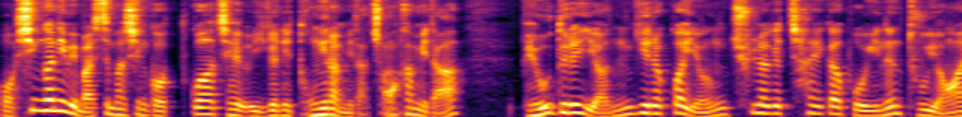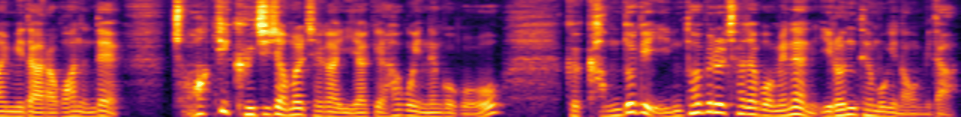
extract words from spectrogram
어, 신가님이 말씀하신 것과 제 의견이 동일합니다. 정확합니다. 배우들의 연기력과 연출력의 차이가 보이는 두 영화입니다라고 하는데 정확히 그 지점을 제가 이야기하고 있는 거고 그 감독의 인터뷰를 찾아보면은 이런 대목이 나옵니다.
